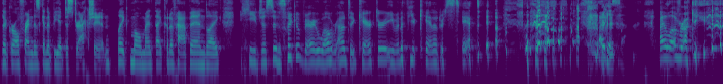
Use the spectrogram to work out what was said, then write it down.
the girlfriend is going to be a distraction like moment that could have happened like he just is like a very well-rounded character even if you can't understand him okay. i just i love rocky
